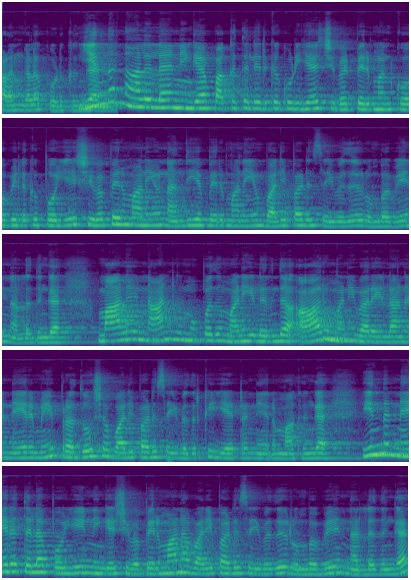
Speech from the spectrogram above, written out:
பலன்களை கொடுக்குங்க. இந்த நாளில் நீங்கள் பக்கத்தில் இருக்கக்கூடிய சிவபெருமான் கோவிலுக்கு போய் சிவபெருமானையும் நந்திய பெருமானையும் வழிபாடு செய்வது ரொம்பவே நல்லதுங்க. மாலை நான்கு முப்பது மணியிலிருந்து ஆறு மணி வரையிலான நேரமே பிரதோஷ வழிபாடு செய்வதற்கு ஏற்ற நேரமாகுங்க. இந்த நேரத்தில் போய் நீங்கள் சிவபெருமான வழிபாடு செய்வது ரொம்பவே நல்லதுங்க.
